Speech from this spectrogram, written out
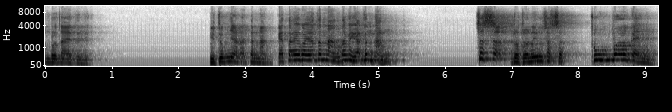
Menurut ayat ini. Hidupnya gak tenang. Ketoknya kayak tenang, tapi gak tenang. Sesek, dodone sesek. Sumpah kayak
